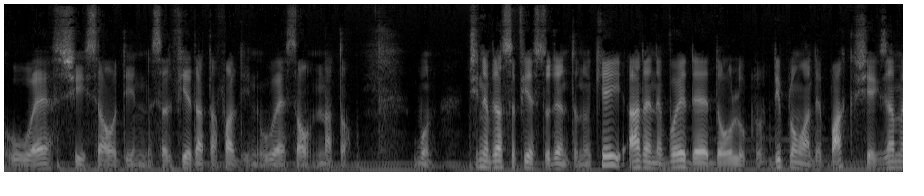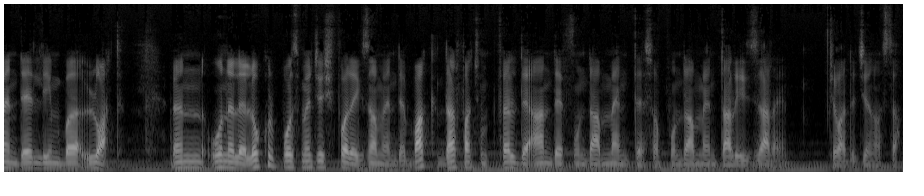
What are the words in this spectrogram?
UE și sau din, să fie dată afară din UE sau NATO. Bun. Cine vrea să fie student în UK are nevoie de două lucruri. Diploma de BAC și examen de limbă luat. În unele locuri poți merge și fără examen de BAC, dar faci un fel de an de fundamente sau fundamentalizare, ceva de genul ăsta.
